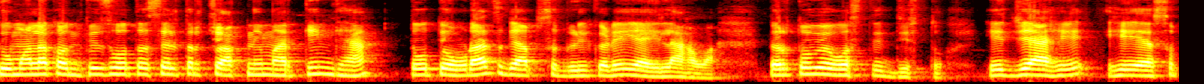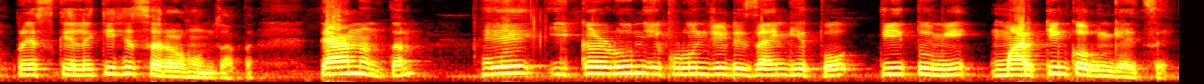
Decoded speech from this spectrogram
तुम्हाला कन्फ्यूज होत असेल तर चॉकने मार्किंग घ्या. तो तेवढाच गॅप सगळीकडे यायला हवा. तर तो व्यवस्थित दिसतो. हे जे आहे हे असं प्रेस केलं की हे सरळ होऊन जातं. त्यानंतर हे इकडून इकडून जी डिझाईन घेतो ती तुम्ही मार्किंग करून घ्यायचं आहे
